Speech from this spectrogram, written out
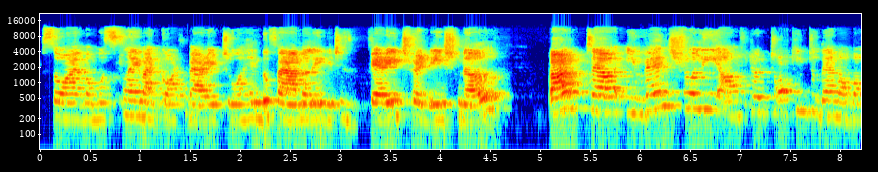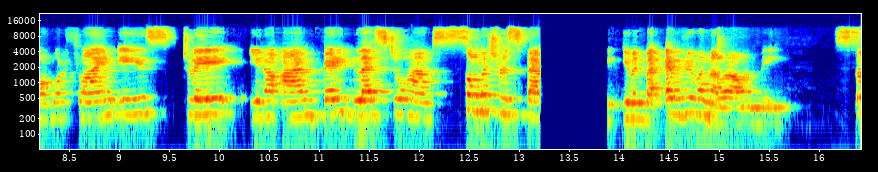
So I'm a Muslim. I got married to a Hindu family, which is very traditional. But uh, eventually, after talking to them about what flying is, today, you know, I'm very blessed to have so much respect given by everyone around me. So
